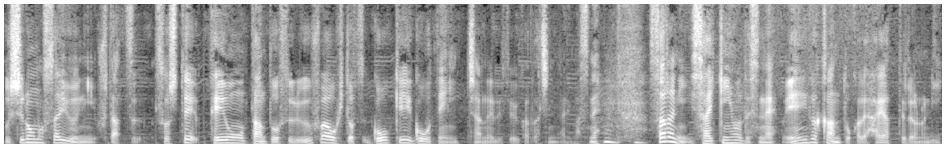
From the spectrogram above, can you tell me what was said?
後ろの左右に2つそして低音を担当するウーファーを1つ合計5.1チャンネルという形になりますね。うんうん。さらに最近はですね映画館とかで流行ってるあの立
